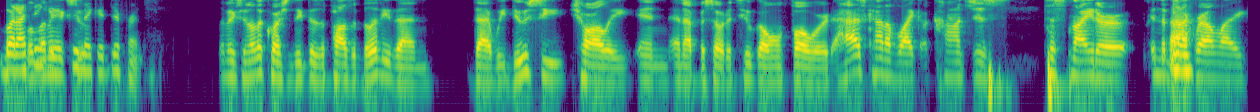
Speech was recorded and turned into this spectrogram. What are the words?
but I Well, think it could you- make a difference. that makes another question. I Think there's a possibility then that we do see Charlie in an episode or two going forward has kind of like a conscious to Snyder in the Uh, background, like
